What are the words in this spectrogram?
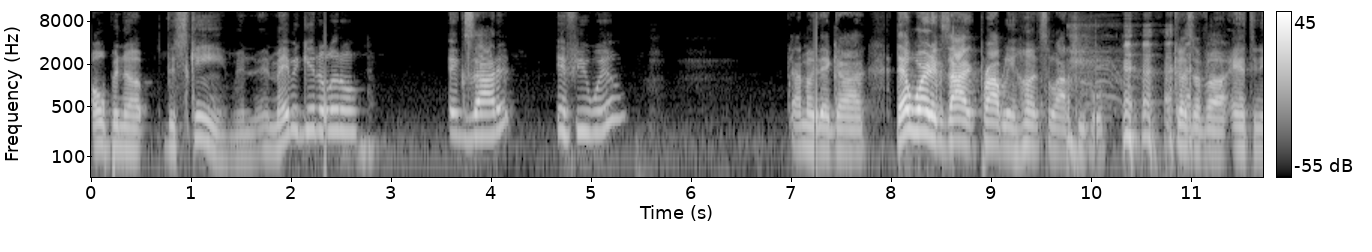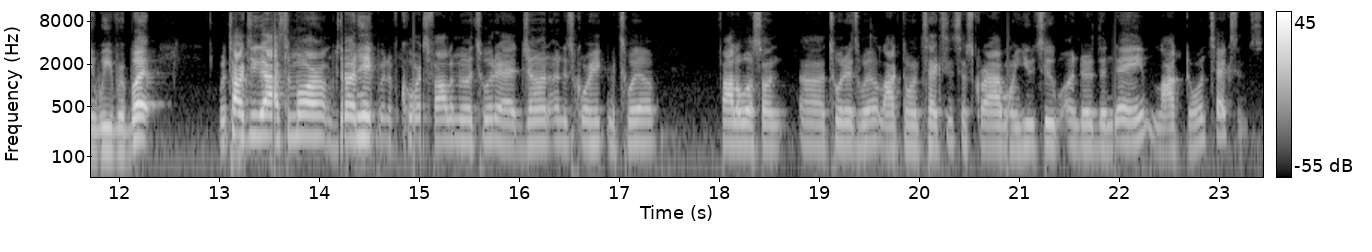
open up the scheme and, and maybe get a little exotic, if you will. I know that guy. That word exotic probably hunts a lot of people because of uh, Anthony Weaver. But we'll talk to you guys tomorrow. I'm John Hickman, of course. Follow me on Twitter at John underscore Hickman 12. Follow us on uh, Twitter as well, Locked On Texans. Subscribe on YouTube under the name Locked On Texans.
